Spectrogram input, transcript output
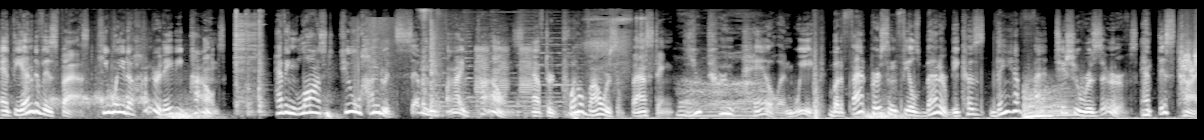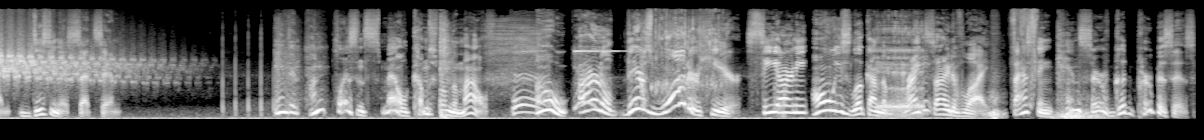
At the end of his fast, he weighed 180 pounds having lost 275 pounds. After 12 hours of fasting, you turn pale and weak. But a fat person feels better because they have fat tissue reserves. At this time, dizziness sets in and an unpleasant smell comes from the mouth. Oh, Arnold, there's water here. See, Arnie, always look on the bright side of life. Fasting can serve good purposes.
